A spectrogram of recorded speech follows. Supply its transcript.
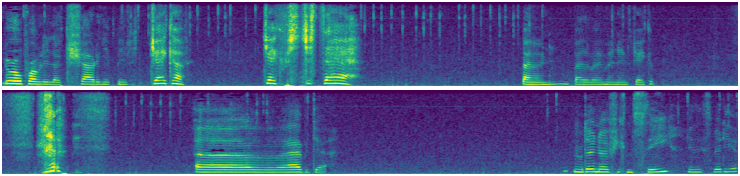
You're all probably like shouting at me, like, Jacob! Jacob's just there! By, my, by the way, my name's Jacob. uh, I don't know if you can see in this video.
